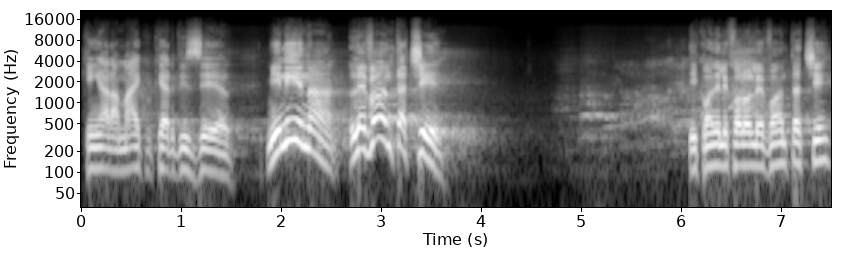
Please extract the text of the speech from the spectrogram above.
Que em aramaico quer dizer: Menina, levanta-te. E quando ele falou levanta-te,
